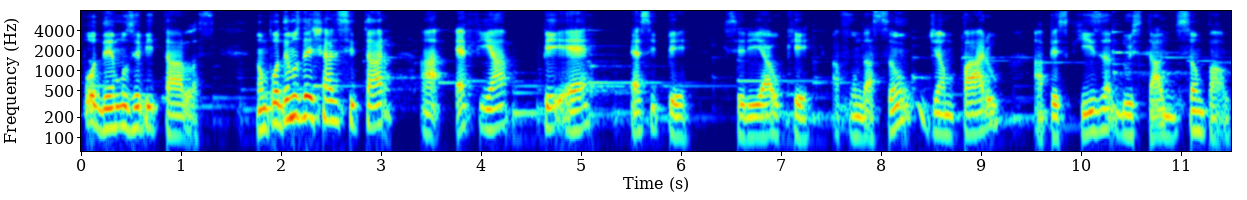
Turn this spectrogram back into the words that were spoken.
podemos evitá-las. Não podemos deixar de citar a FAPESP, que seria o que? A Fundação de Amparo à Pesquisa do Estado de São Paulo.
